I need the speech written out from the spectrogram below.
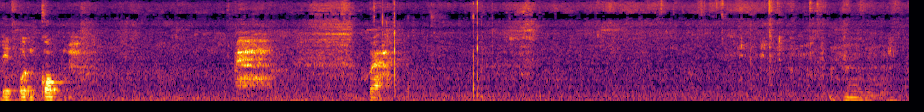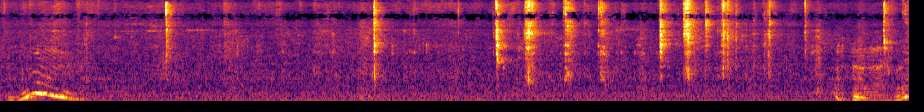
เด็ดปนกบว่าอื้อหืออื้อหือ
